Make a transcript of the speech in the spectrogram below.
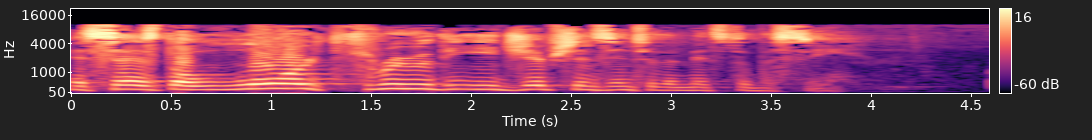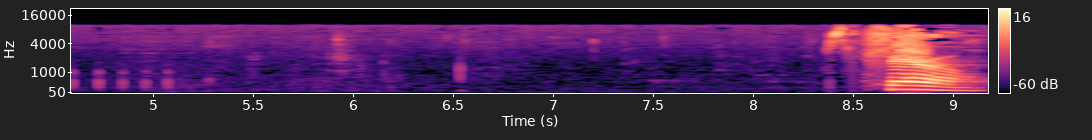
It says, the Lord threw the Egyptians into the midst of the sea. Pharaoh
